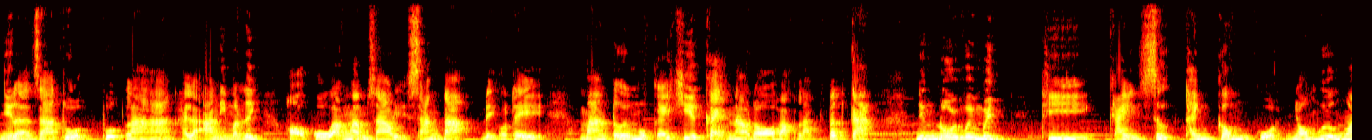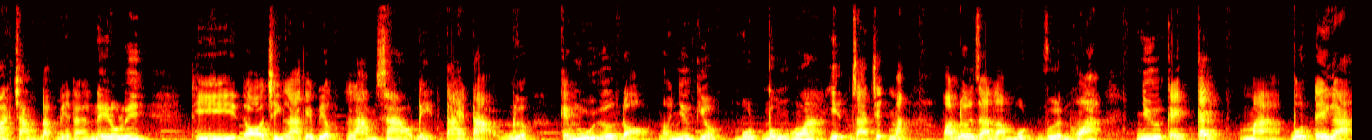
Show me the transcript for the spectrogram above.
như là da thuộc, thuốc lá hay là animalic họ cố gắng làm sao để sáng tạo để có thể mang tới một cái khía cạnh nào đó hoặc là tất cả. Nhưng đối với mình thì cái sự thành công của nhóm hương hoa trắng đặc biệt là Neroli thì đó chính là cái việc làm sao để tái tạo được cái mùi hương đó. Nó như kiểu một bông hoa hiện ra trước mặt hoặc đơn giản là một vườn hoa như cái cách mà Bottega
